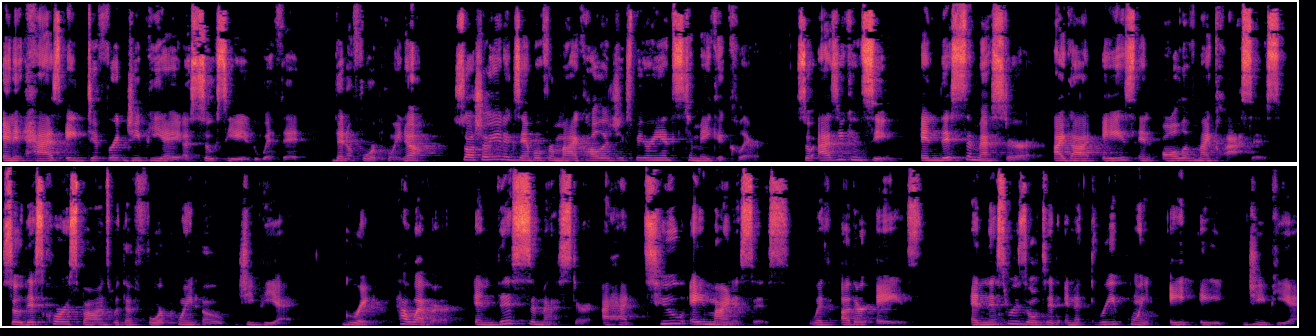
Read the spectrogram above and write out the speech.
and it has a different GPA associated with it than a 4.0. So I'll show you an example from my college experience to make it clear. So as you can see, in this semester, I got A's in all of my classes. So this corresponds with a 4.0 GPA. Great. However, in this semester, I had two A minuses with other A's, and this resulted in a 3.88 GPA.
